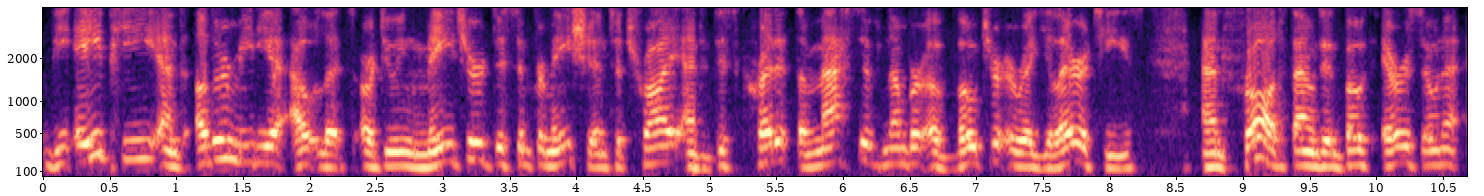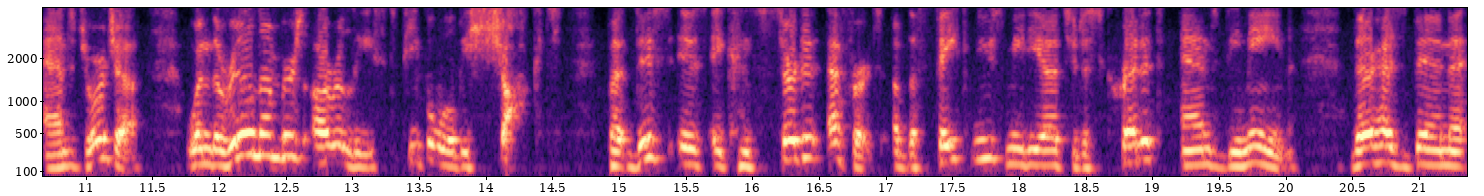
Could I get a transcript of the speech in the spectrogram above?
the AP and other media outlets are doing major disinformation to try and discredit the massive number of voter irregularities and fraud found in both Arizona and Georgia. When the real numbers are released, people will be shocked but this is a concerted effort of the fake news media to discredit and demean. There has been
